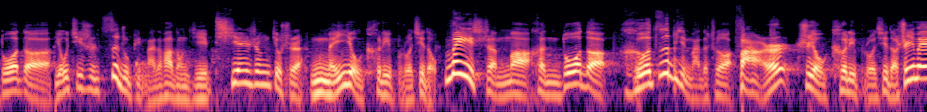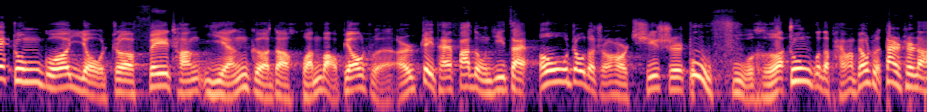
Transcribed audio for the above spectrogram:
多的，尤其是自主品牌的发动机，天生就是没有颗粒捕捉器的。为什么很多的合资品牌的车反而是有颗粒捕捉器的？是因为中国有着非常严格的环保标准，而这台发动机在欧洲的时候其实不符合中国的排放标准，但是呢，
